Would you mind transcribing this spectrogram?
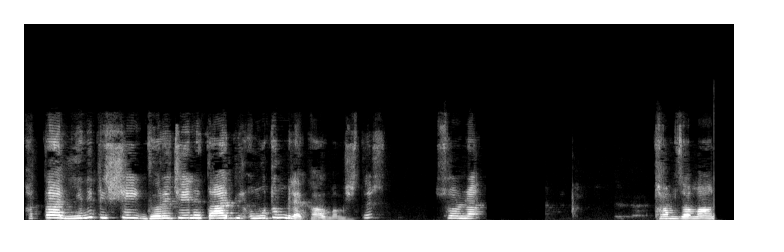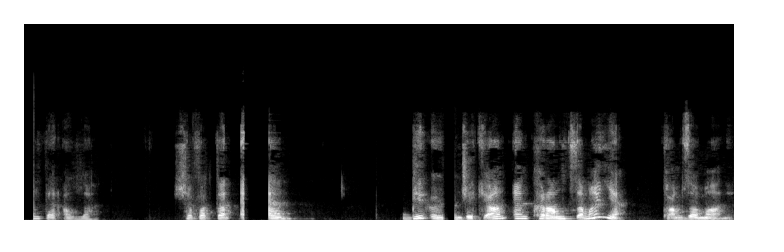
Hatta yeni bir şey göreceğine dair bir umudun bile kalmamıştır. Sonra tam zamanı der Allah. Şafaktan en bir önceki an en karanlık zaman ya tam zamanı.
